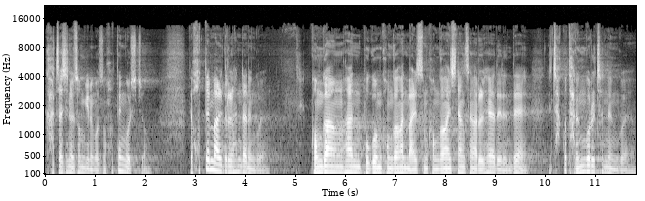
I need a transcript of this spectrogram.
가짜 신을 섬기는 것은 헛된 것이죠. 헛된 말들을 한다는 거예요. 건강한 복음, 건강한 말씀, 건강한 신앙생활을 해야 되는데 자꾸 다른 거를 찾는 거예요.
